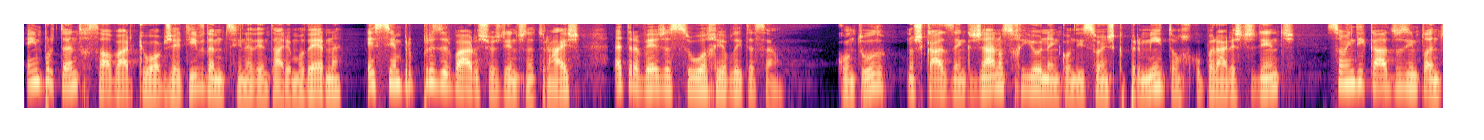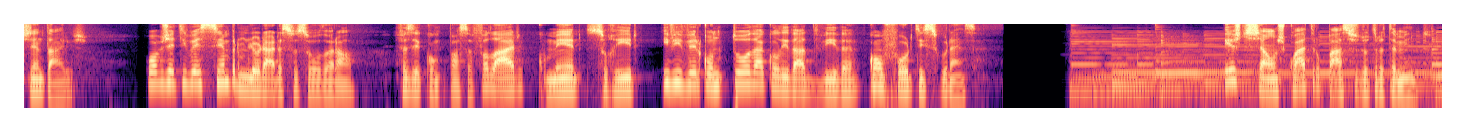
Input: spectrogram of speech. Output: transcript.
É importante ressalvar que o objetivo da medicina dentária moderna é sempre preservar os seus dentes naturais através da sua reabilitação. Contudo, nos casos em que já não se reúnem condições que permitam recuperar estes dentes, são indicados os implantes dentários. O objetivo é sempre melhorar a sua saúde oral, fazer com que possa falar, comer, sorrir e viver com toda a qualidade de vida, conforto e segurança. Estes são os quatro passos do tratamento.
